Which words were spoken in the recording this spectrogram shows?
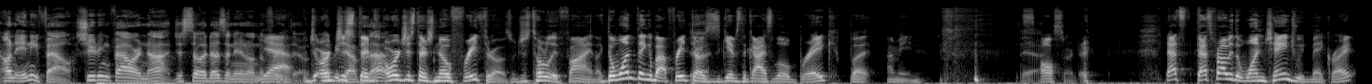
on any foul, shooting foul or not, just so it doesn't end on the yeah, free throw? or just there's, or just there's no free throws, which is totally fine. Like the one thing about free throws is it gives the guys a little break, but I mean, it's all star. That's that's probably the one change we'd make, right?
